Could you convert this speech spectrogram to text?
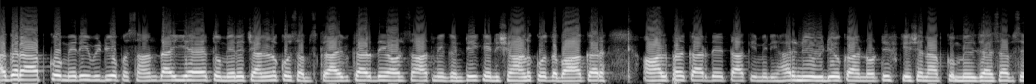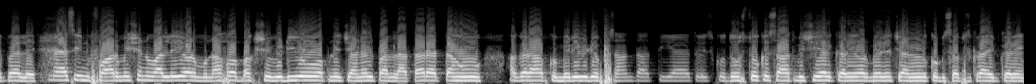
अगर आपको मेरी वीडियो पसंद आई है तो मेरे चैनल को सब्सक्राइब कर दें और साथ में घंटी के निशान को दबाकर ऑल पर कर दें, ताकि मेरी हर न्यू वीडियो का नोटिफिकेशन आपको मिल जाए सबसे पहले। मैं ऐसी इन्फॉर्मेशन वाली और मुनाफा बख्श वीडियो अपने चैनल पर लाता रहता हूँ। अगर आपको मेरी वीडियो पसंद आती है तो इसको दोस्तों के साथ भी शेयर करें और मेरे चैनल को भी सब्सक्राइब करें।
